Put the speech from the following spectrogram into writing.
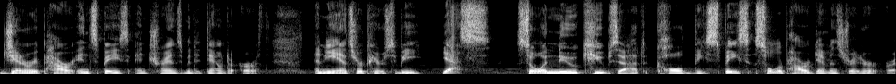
generate power in space and transmit it down to Earth? And the answer appears to be yes. So, a new CubeSat called the Space Solar Power Demonstrator, or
